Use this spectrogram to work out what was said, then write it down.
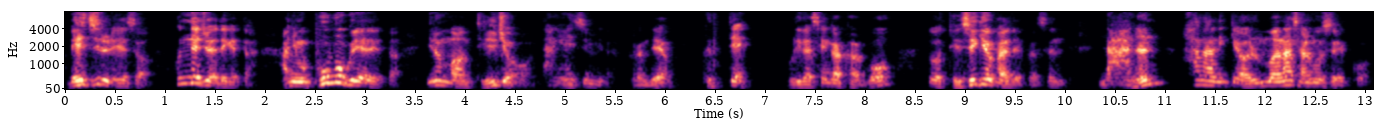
매질을 해서 혼내줘야 되겠다. 아니면 보복을 해야 되겠다. 이런 마음 들죠. 당연히 있습니다. 그런데요. 그때 우리가 생각하고 또 되새겨 봐야 될 것은 나는 하나님께 얼마나 잘못을 했고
